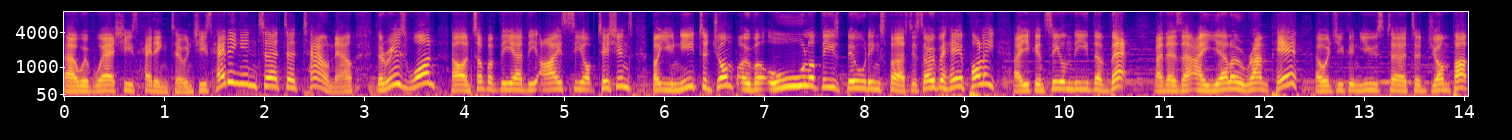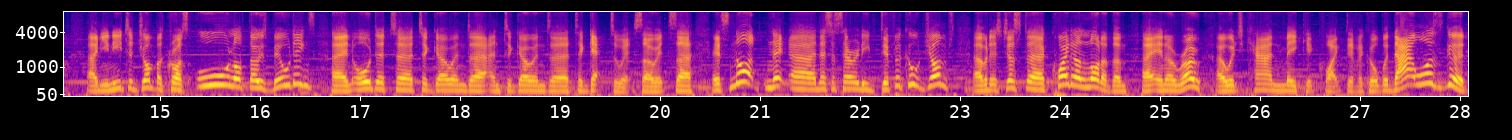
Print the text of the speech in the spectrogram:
with where she's heading to. And she's heading into to town now. There is one on top of the the IC opticians, but you need to jump over all of these buildings first. It's over here, Polly. you can see on the the vet. Uh, there's a, a, yellow ramp here, uh, which you can use to, to jump up, and you need to jump across all of those buildings uh, in order to, to go and uh, and to go and uh, to get to it. So it's it's not ne necessarily difficult jumps, but it's just quite a lot of them in a row, Uh, which can make it quite difficult. But that was good.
